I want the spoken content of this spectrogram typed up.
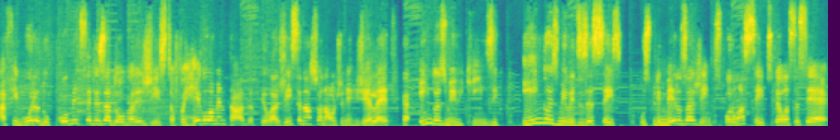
A figura do comercializador varejista foi regulamentada pela Agência Nacional de Energia Elétrica em 2015 e em 2016 os primeiros agentes foram aceitos pela CCE.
